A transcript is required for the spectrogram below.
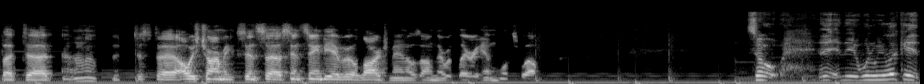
but uh, I don't know, just uh, always charming. Since uh, since San Diego large, man, I was on there with Larry Himmel as well. So when we look at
